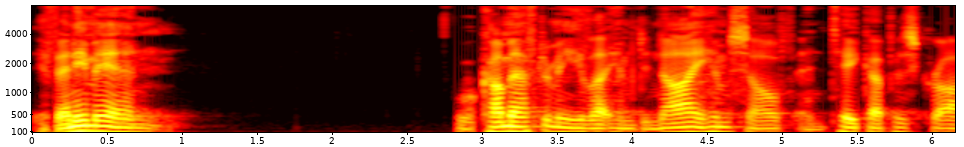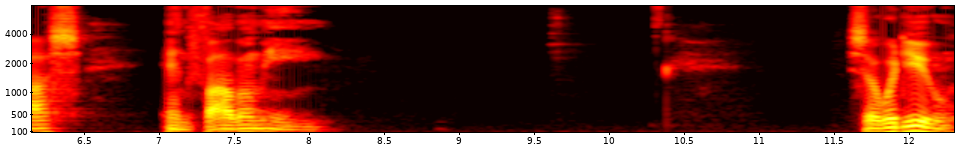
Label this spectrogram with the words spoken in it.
If any man will come after me, let him deny himself and take up his cross and follow me. So would you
